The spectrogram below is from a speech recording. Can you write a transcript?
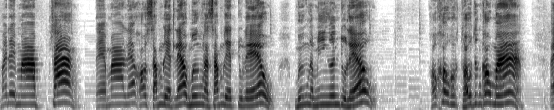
ไม่ได้มาสร้าง แต่มาแล้วเขาสำเร็จแล้วมึงน่ะสำเร็จอยู่แล้ว มึงน่ะมีเงินอยู่แล้ว เขาเข้าเขาถึงเข้ามา แต่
